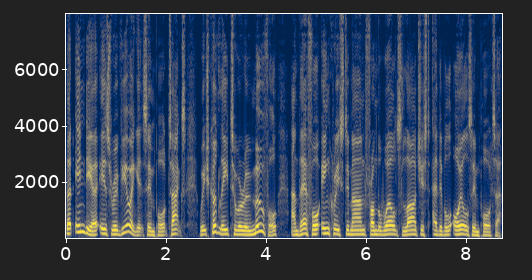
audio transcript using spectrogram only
that India is reviewing its import tax, which could lead to a removal and therefore increased demand from the world's largest edible oils importer.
